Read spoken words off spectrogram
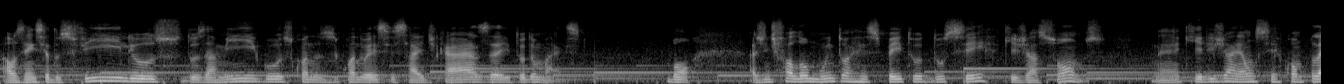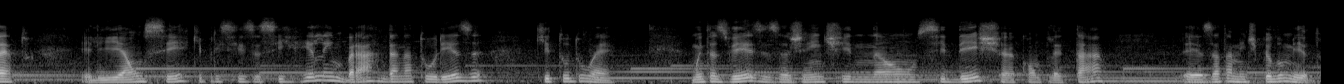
a ausência dos filhos, dos amigos, quando, quando esse sai de casa e tudo mais. Bom, a gente falou muito a respeito do ser que já somos, né, que ele já é um ser completo. Ele é um ser que precisa se relembrar da natureza que tudo é. Muitas vezes a gente não se deixa completar exatamente pelo medo.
